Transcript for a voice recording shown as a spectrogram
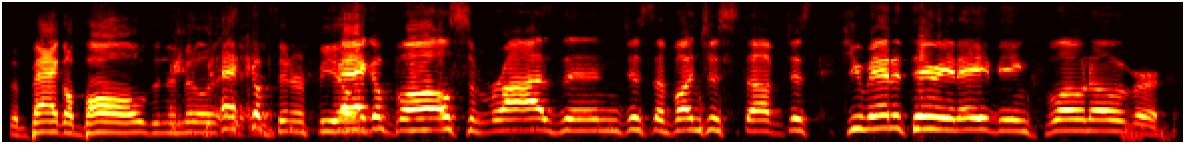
it's a bag of balls in the middle of the center field. Bag of balls, some rosin, just a bunch of stuff. Just humanitarian aid being flown over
